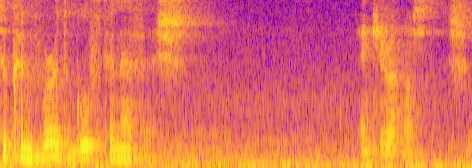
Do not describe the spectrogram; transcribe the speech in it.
to convert guf to nefesh. Thank you, Rav Nosson. Sure.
